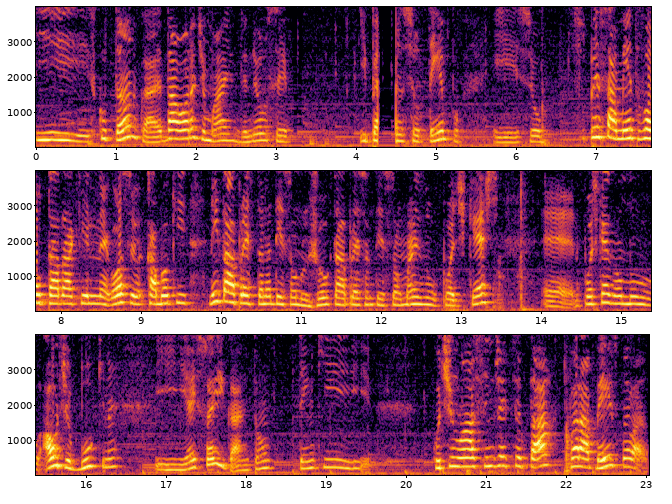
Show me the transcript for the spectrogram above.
e escutando, cara, é da hora demais, entendeu? Você ir perdendo seu tempo e seu pensamento voltado àquele negócio, acabou que nem tava prestando atenção no jogo, tava prestando atenção mais no podcast. É, no podcast não, no audiobook, né? E é isso aí, cara. Então tem que continuar assim do jeito que você tá. Parabéns pela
